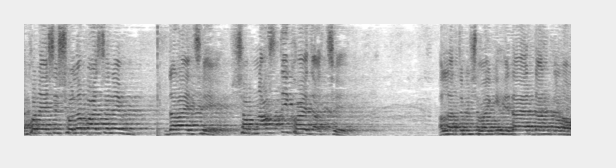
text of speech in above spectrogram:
এখন এসে ষোলো পার্সেন্টে দাঁড়াইছে। সব নাস্তিক হয়ে যাচ্ছে। আল্লাহ তুমি সবাইকে হেদায়ত দান করো।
